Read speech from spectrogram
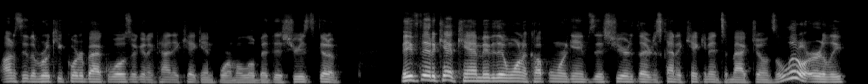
honestly the rookie quarterback woes are going to kind of kick in for him a little bit this year. He's gonna maybe if they'd have kept Cam, maybe they won a couple more games this year. They're just kind of kicking into Mac Jones a little early.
